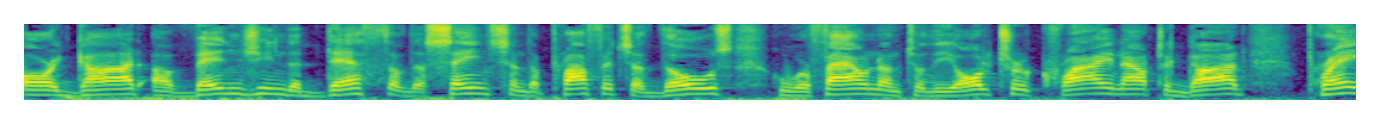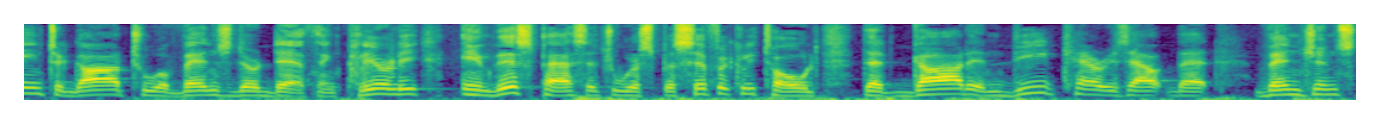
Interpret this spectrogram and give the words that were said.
are God avenging the death of the saints and the prophets of those who were found unto the altar, crying out to God, praying to God to avenge their death. And clearly, in this passage, we're specifically told that God indeed carries out that vengeance,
